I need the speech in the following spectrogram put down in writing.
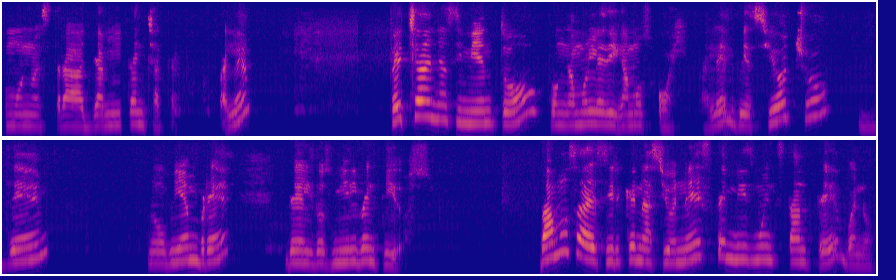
como nuestra llamita en Chatterbox, ¿vale? Fecha de nacimiento, pongámosle, digamos, hoy, ¿vale? El 18 de noviembre del 2022. Vamos a decir que nació en este mismo instante, bueno,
